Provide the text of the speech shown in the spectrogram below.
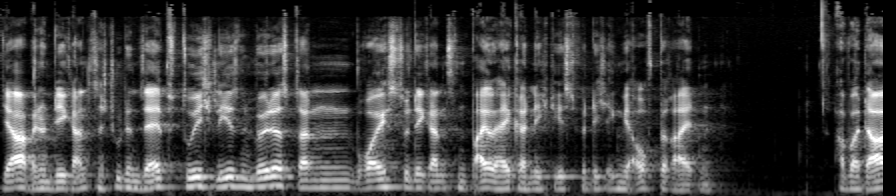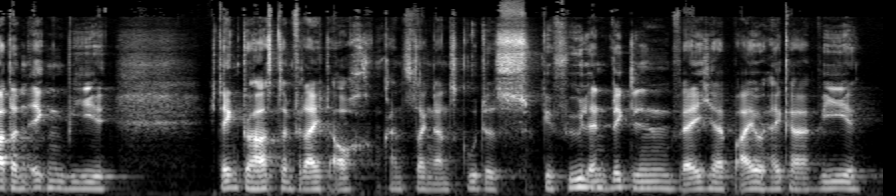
ja, wenn du die ganzen Studien selbst durchlesen würdest, dann bräuchst du die ganzen Biohacker nicht, die es für dich irgendwie aufbereiten. Aber da dann irgendwie, ich denke, du hast dann vielleicht auch, kannst dann ein ganz gutes Gefühl entwickeln, welcher Biohacker wie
